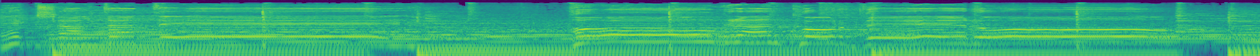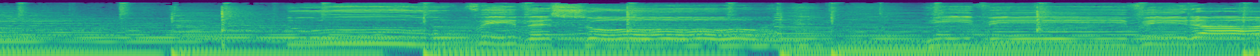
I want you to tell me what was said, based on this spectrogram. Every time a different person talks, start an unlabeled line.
exáltate, oh gran cordero, tú vives hoy y vivirás.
